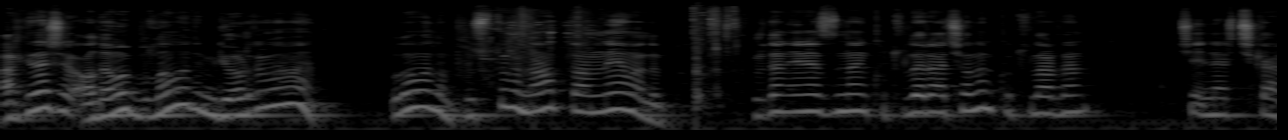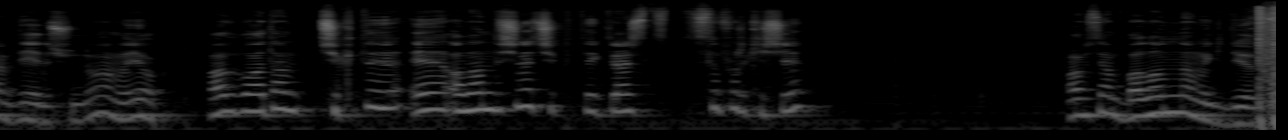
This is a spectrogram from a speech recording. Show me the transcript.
Arkadaşlar adamı bulamadım gördüm ama bulamadım. Pustu mu ne yaptı anlayamadım. Buradan en azından kutuları açalım. Kutulardan şeyler çıkar diye düşündüm ama yok. Abi bu adam çıktı. E alan dışına çıktı tekrar sıfır kişi. Abi sen balonla mı gidiyorsun?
